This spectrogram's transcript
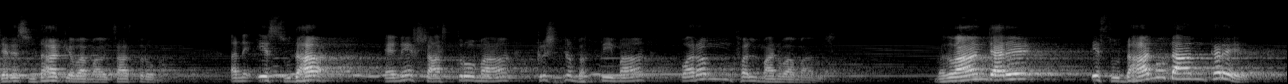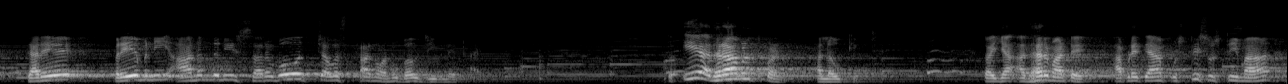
જેને સુધા કહેવામાં આવે શાસ્ત્રોમાં. અને એ સુધા એને શાસ્ત્રોમાં, કૃષ્ણ ભક્તિમાં પરમ ફલ માનવામાં આવે છે. ભગવાન જ્યારે એ સુધાનું દાન કરે, ત્યારે પ્રેમની, આનંદની સર્વોચ્ચ અવસ્થાનો અનુભવ જીવને થાય. તો એ અધરામૃત પણ અલૌકિક છે. તો અહીંયા અધર માટે આપણે ત્યાં પુષ્ટિ સૃષ્ટિમાં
